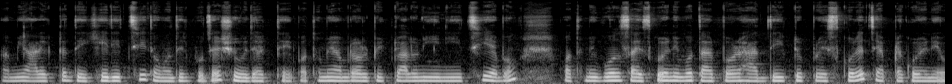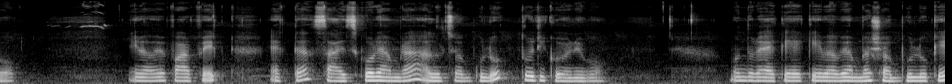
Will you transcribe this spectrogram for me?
আমি আরেকটা দেখিয়ে দিচ্ছি তোমাদের বোঝার সুবিধার্থে। প্রথমে আমরা অল্প একটু আলু নিয়ে নিয়েছি এবং প্রথমে গোল সাইজ করে নেব, তারপর হাত দিয়ে একটু প্রেস করে চ্যাপটা করে নেব। এভাবে পারফেক্ট একটা সাইজ করে আমরা আলু চপগুলো তৈরি করে নেব। বন্ধুরা, একে একে এভাবে আমরা সবগুলোকে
